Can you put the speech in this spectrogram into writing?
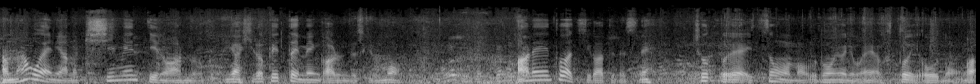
名古屋にあのきしめんっていうのはあるのいや平べったい麺があるんですけどもあれとは違ってですねちょっとねいつものうどんよりもね太いおうどんが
